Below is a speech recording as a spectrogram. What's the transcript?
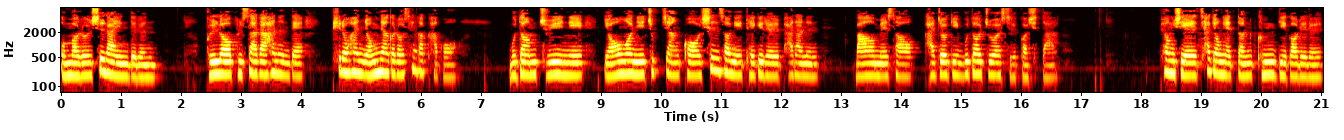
음모를 신라인들은 불러 불사라 하는데 필요한 영약으로 생각하고 무덤 주인이 영원히 죽지 않고 신선이 되기를 바라는 마음에서 가족이 묻어 주었을 것이다. 평시에 착용했던 금귀거리를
